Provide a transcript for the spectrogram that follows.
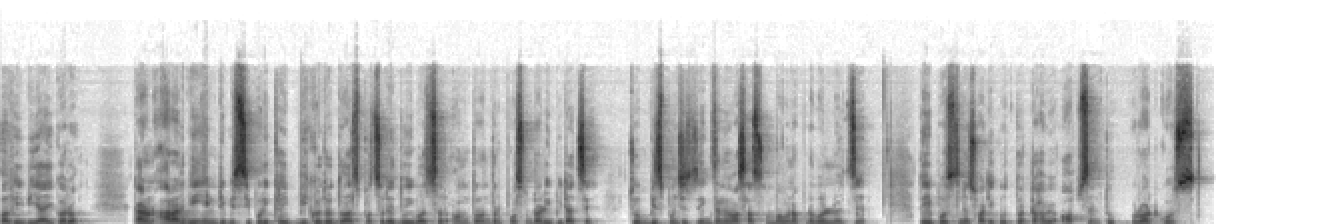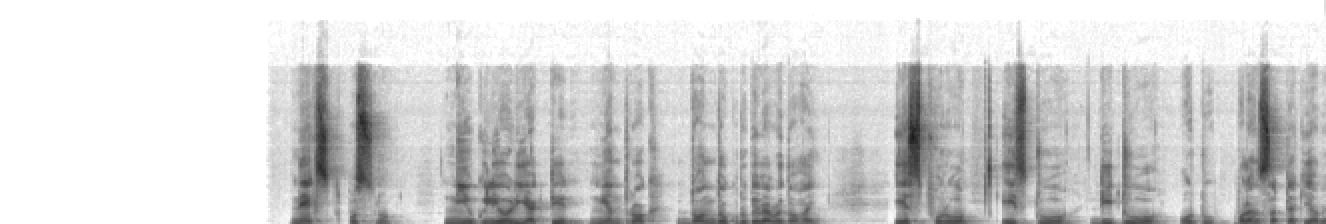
বা ভিভিআই করো। কারণ আরআরবি এনটিপিসি পরীক্ষায় বিগত দশ বছরে দুই বছর অন্তর অন্তর প্রশ্নটা রিপিট আছে। চব্বিশ পঁচিশ এক্সামেও আসার সম্ভাবনা প্রবল রয়েছে। তো এই প্রশ্নের সঠিক উত্তরটা হবে অপশন টু রডকোষ নেক্সট প্রশ্ন নিউক্লিয় রিয়াক্টের নিয়ন্ত্রক দ্বন্দ্বক রূপে ব্যবহৃত হয়। S four O H two O D two O O two বল অ্যান্সারটা কী হবে?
